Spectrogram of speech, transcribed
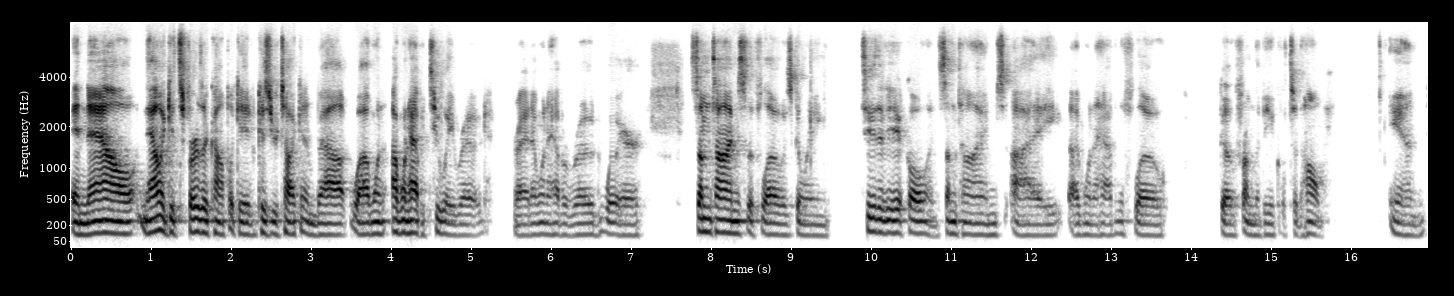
and now now it gets further complicated because you're talking about well i want i want to have a two-way road right i want to have a road where sometimes the flow is going to the vehicle and sometimes i i want to have the flow go from the vehicle to the home. And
